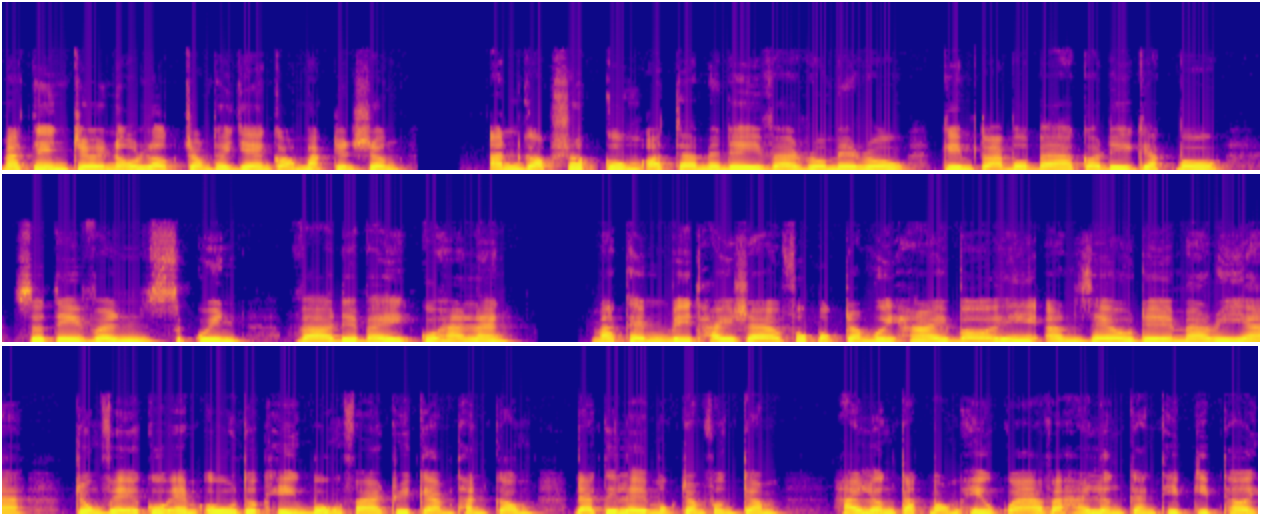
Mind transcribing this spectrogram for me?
Martin chơi nỗ lực trong thời gian có mặt trên sân. Anh góp sức cùng Otamendi và Romero kiêm tỏa bộ ba Cody Gakpo, Steven Squin và Debay của Hà Lan. Martin bị thay ra ở phút 112 bởi Angel de Maria, trung vệ của MU thực hiện 4 pha truy cảm thành công, đạt tỷ lệ 100%, hai lần tắt bóng hiệu quả và hai lần can thiệp kịp thời.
